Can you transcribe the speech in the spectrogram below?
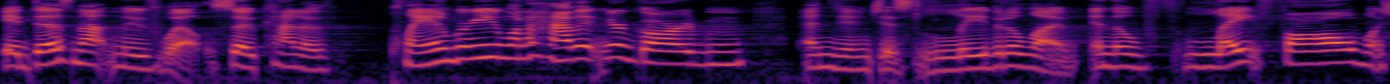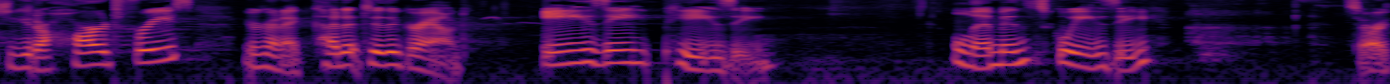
it does not move well. So kind of plan where you want to have it in your garden, and then just leave it alone. In the late fall, once you get a hard freeze, you're going to cut it to the ground. Easy peasy. Lemon squeezy. Sorry.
